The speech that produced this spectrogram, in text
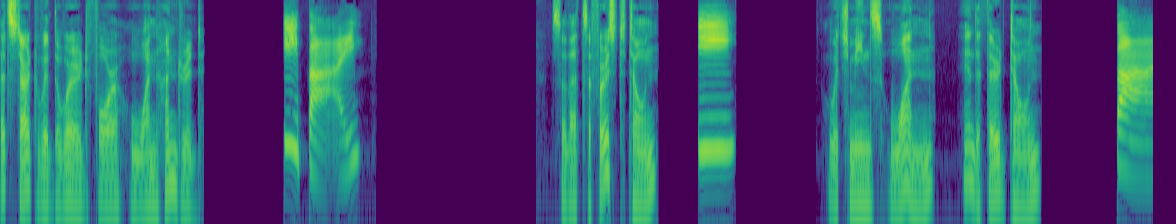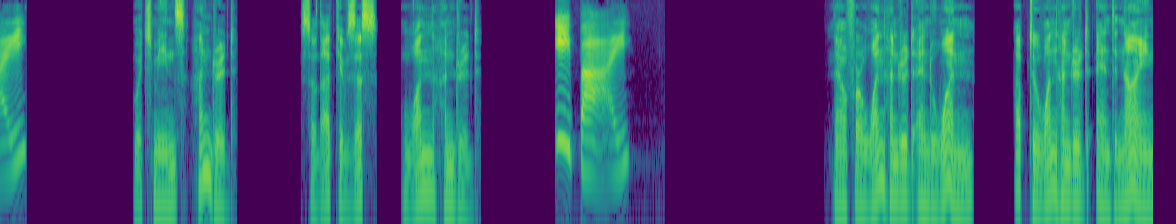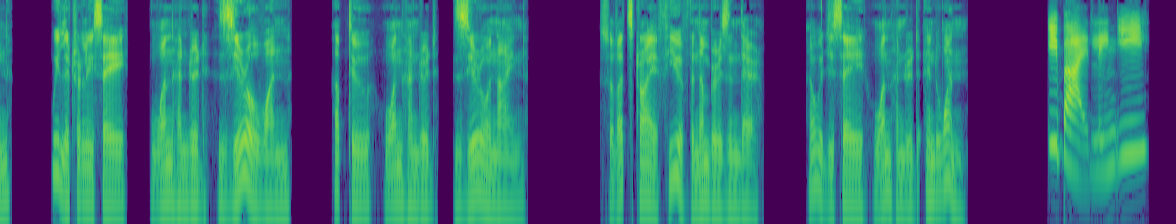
Let's start with the word for 100. 一百. So that's a first tone, 一, which means one, and a third tone, 百, which means hundred. So that gives us 100. 100. Now for 101 up to 109, we literally say one hundred zero one, up to one hundred zero nine. So let's try a few of the numbers in there. How would you say 101? 101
